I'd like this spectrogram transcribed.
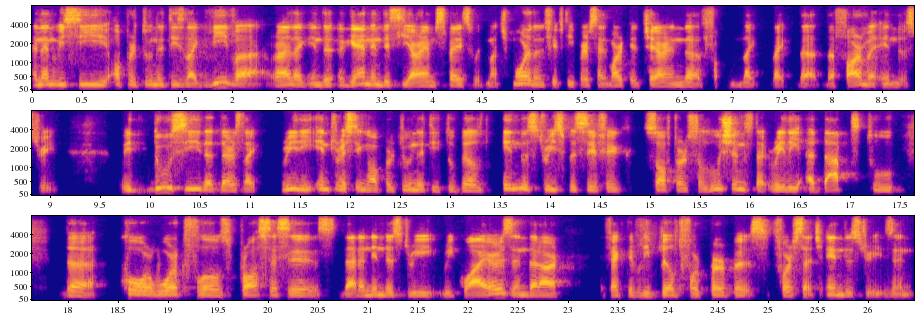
And then we see opportunities like Veeva, right? Like in the again in the CRM space with much more than 50% market share in the like like the, the pharma industry we do see that there's like really interesting opportunity to build industry specific software solutions that really adapt to the core workflows processes that an industry requires and that are effectively built for purpose for such industries and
